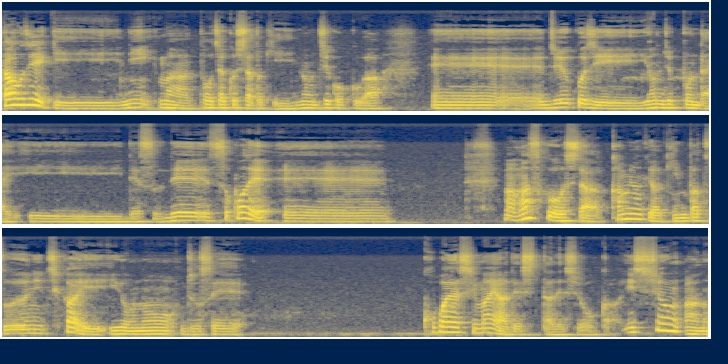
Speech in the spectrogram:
タオジ駅に、まあ、到着した時の時刻は、えー19時40分台です。で、そこで、えーまあ、マスクをした髪の毛が金髪に近い色の女性、小林麻也でしたでしょうか。一瞬、あの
